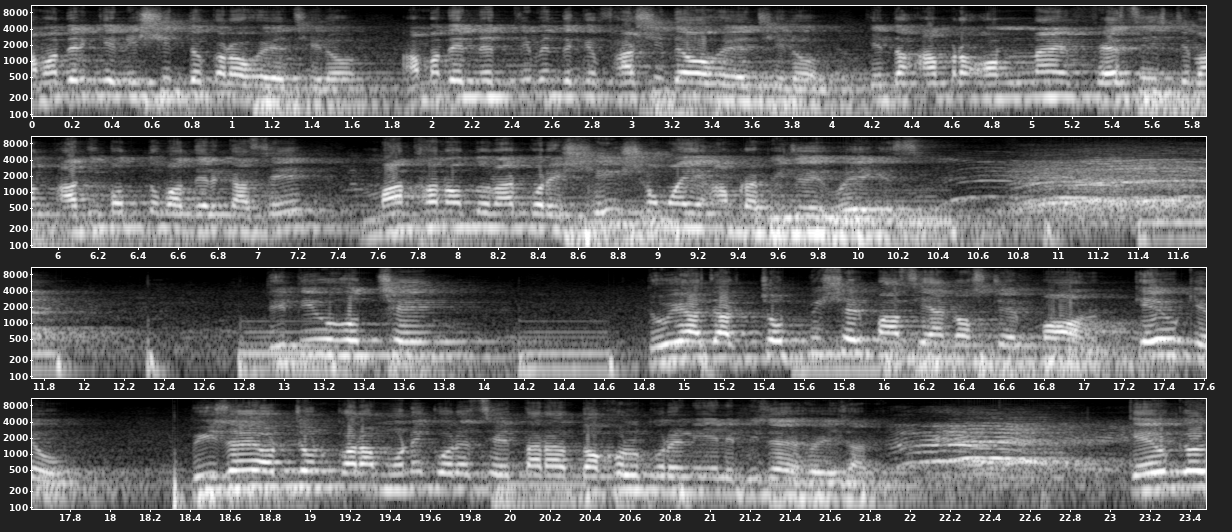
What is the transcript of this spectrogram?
আমাদেরকে নিষিদ্ধ করা হয়েছিল, আমাদের নেতৃবৃন্দকে ফাঁসি দেওয়া হয়েছিল, কিন্তু আমরা অন্যায়, ফ্যাসিস্ট এবং আধিপত্যবাদের কাছে মাথা নত না করে সেই সময়ে আমরা বিজয়ী হয়ে গেছি। দ্বিতীয় হচ্ছে, দুই হাজার চব্বিশের পাঁচই আগস্টের পর কেউ কেউ বিজয় অর্জন করা মনে করেছে, তারা দখল করে নিয়ে এলে বিজয় হয়ে যাবে। কেউ কেউ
